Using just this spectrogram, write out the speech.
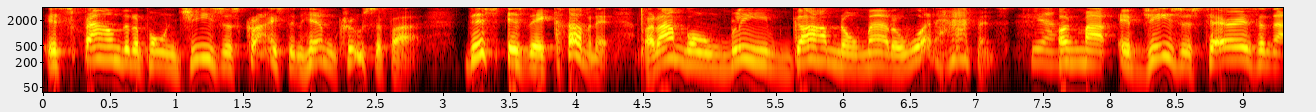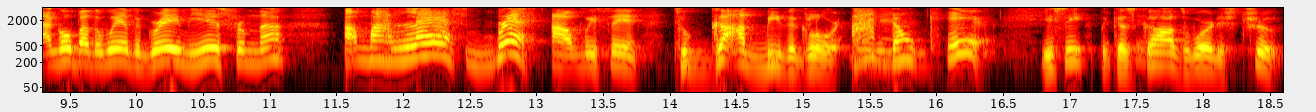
It's founded upon Jesus Christ and Him crucified. This is a covenant, but I'm going to believe God no matter what happens. Yeah. On my, if Jesus tarries and I go by the way of the grave years from now, on my last breath, I'll be saying, To God be the glory. I don't care. You see, because God's word is true.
